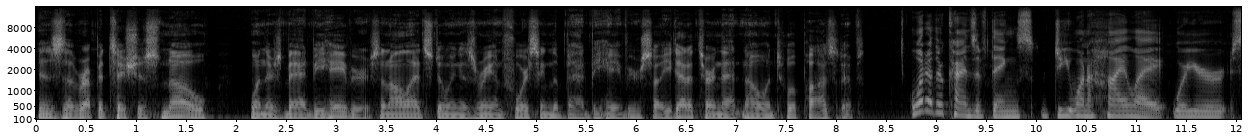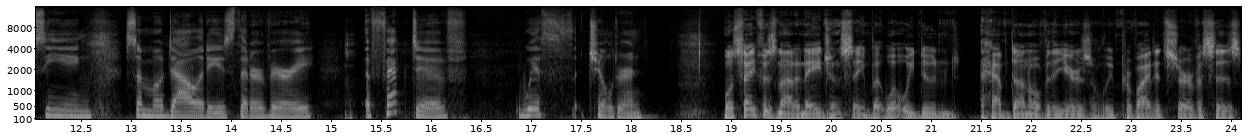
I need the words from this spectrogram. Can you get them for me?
is the repetitious no when there's bad behaviors, and all that's doing is reinforcing the bad behavior. So you got to turn that no into a positive. What other kinds of things do you want to highlight where you're seeing some modalities that are very effective with children? Well, SAFE is not an agency, but what we do have done over the years, we've provided services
